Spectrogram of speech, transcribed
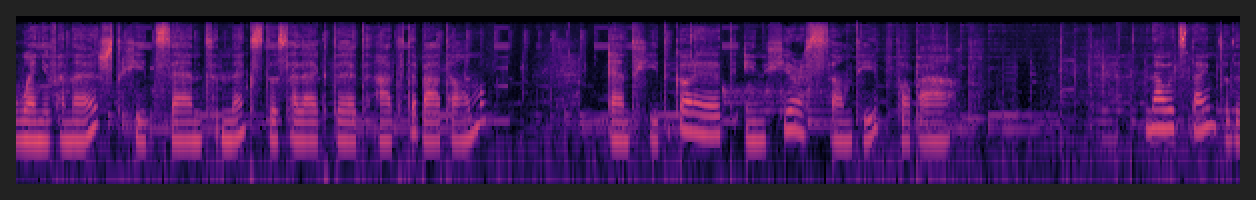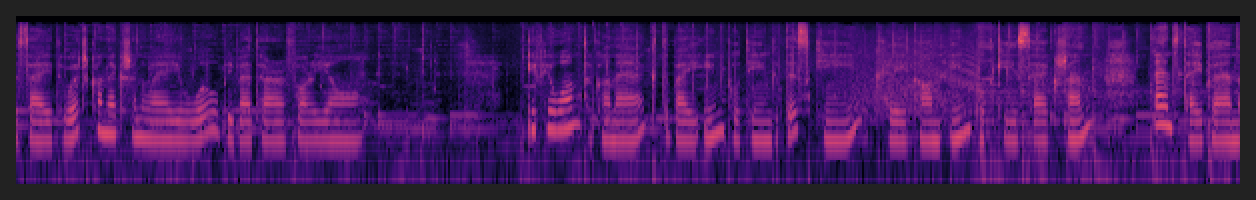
When you finished, hit send next to selected at the bottom and hit got it in here's some tip pop-up. Now it's time to decide which connection way will be better for you. If you want to connect by inputting this key, click on input key section and type in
